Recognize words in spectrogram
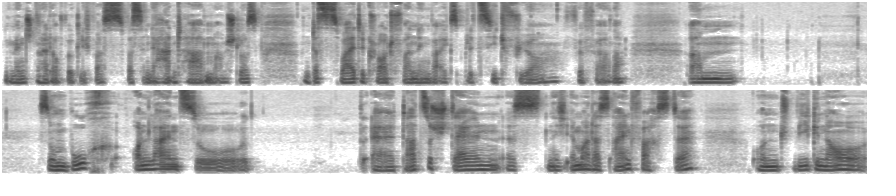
Menschen halt auch wirklich was, was in der Hand haben am Schluss. Und das zweite Crowdfunding war explizit für, für Förder. Ähm, so ein Buch online zu, äh, darzustellen, ist nicht immer das Einfachste. Und wie genau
